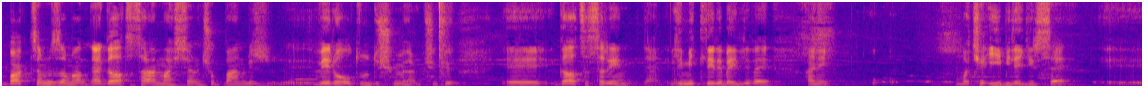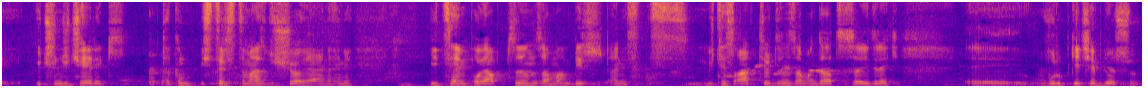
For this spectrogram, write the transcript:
baktığımız zaman yani Galatasaray maçlarının çok ben bir e, veri olduğunu düşünmüyorum. Çünkü e, Galatasaray'ın yani limitleri belli ve hani maça iyi bile girse e, üçüncü çeyrek takım ister istemez düşüyor yani hani bir tempo yaptığın zaman bir hani vites arttırdığın zaman Galatasaray'ı direkt e, vurup geçebiliyorsun.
